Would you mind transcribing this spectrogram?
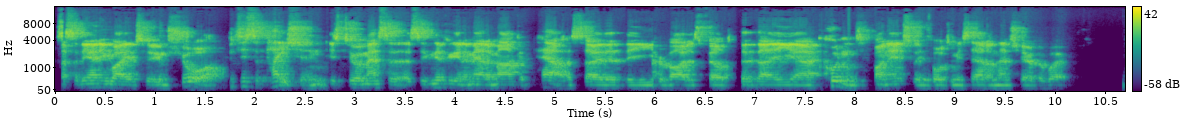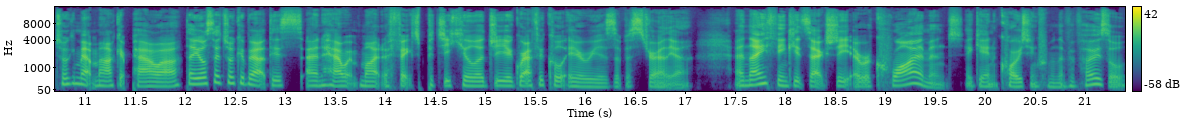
So, the only way to ensure participation is to amass a, significant amount of market power so that the providers felt that they uh, couldn't financially afford to miss out on that share of the work. Talking about market power, they also talk about this and how it might affect particular geographical areas of Australia. And they think it's actually a requirement, again, quoting from the proposal,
